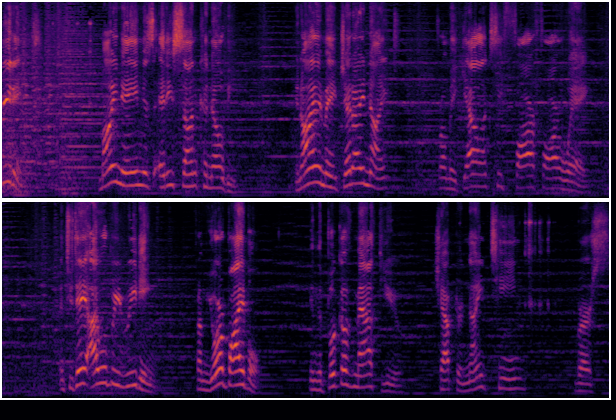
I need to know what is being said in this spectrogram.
Greetings. My name is Eddie-san Kenobi, and I am a Jedi Knight from a galaxy far, far away. And today I will be reading from your Bible in the book of Matthew, chapter 19, verse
